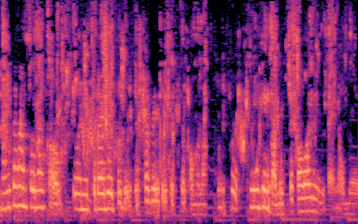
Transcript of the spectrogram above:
成田さんとなんか普通にプライベートで喋ってる時とかもなくて、そう方言がめっちゃ可愛いみたいな思う。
